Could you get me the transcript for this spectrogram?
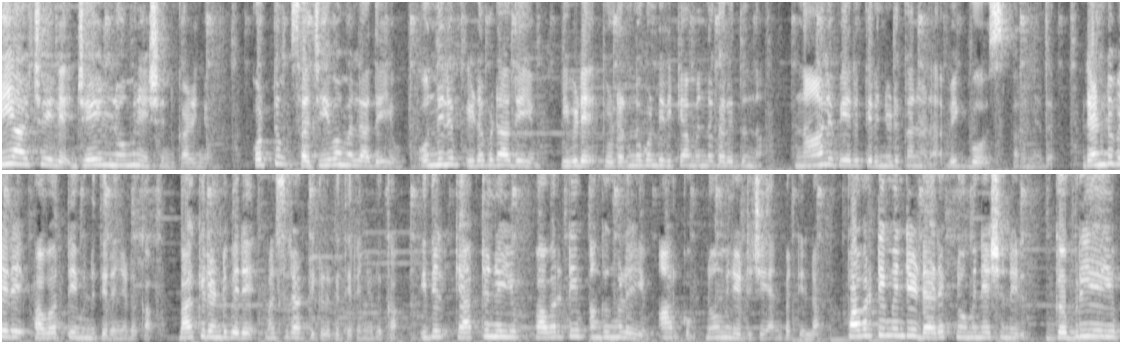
ഈ ആഴ്ചയിലെ ജയിൽ നോമിനേഷൻ കഴിഞ്ഞു. ഒട്ടും സജീവമല്ലാതെയും ഒന്നിലും ഇടപെടാതെയും ഇവിടെ തുടർന്നുകൊണ്ടിരിക്കാമെന്ന് കരുതുന്ന നാല് പേര് തിരഞ്ഞെടുക്കാനാണ് ബിഗ് ബോസ് പറഞ്ഞത്. രണ്ടുപേരെ പവർ ടീമിന് തിരഞ്ഞെടുക്കാം. ബാക്കി രണ്ടുപേരെ മത്സരാർത്ഥികൾക്ക് തിരഞ്ഞെടുക്കാം. ഇതിൽ ക്യാപ്റ്റനെയും പവർ ടീം അംഗങ്ങളെയും ആർക്കും നോമിനേറ്റ് ചെയ്യാൻ പറ്റില്ല. പവർ ടീമിന്റെ ഡയറക്ട് നോമിനേഷനിൽ ഗബ്രിയെയും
